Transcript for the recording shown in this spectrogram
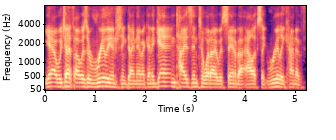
Yeah, which I thought was a really interesting dynamic. And again, ties into what I was saying about Alex, like really kind of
